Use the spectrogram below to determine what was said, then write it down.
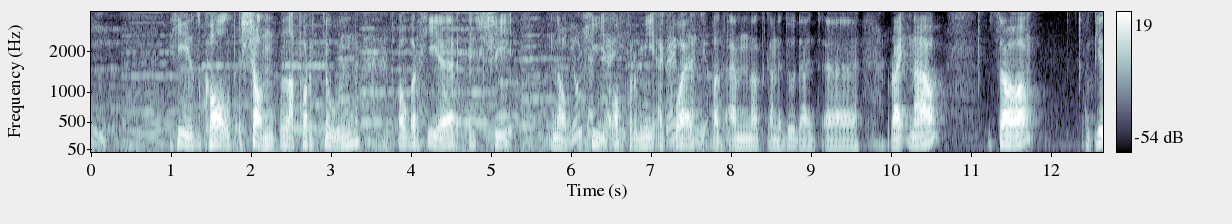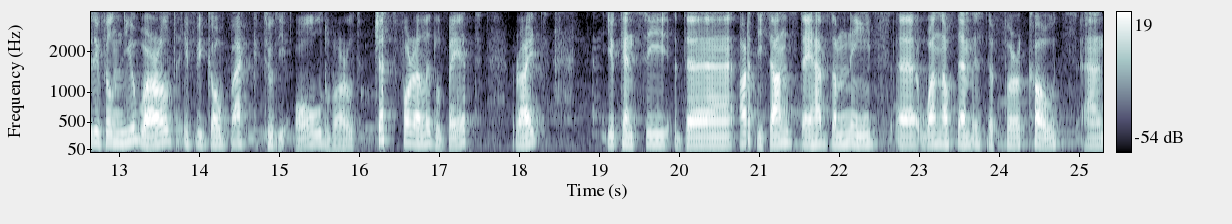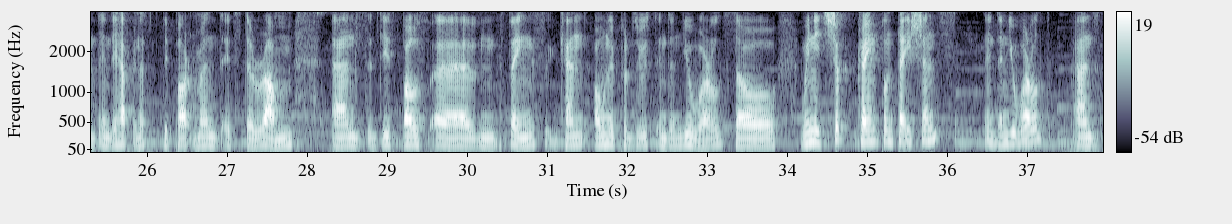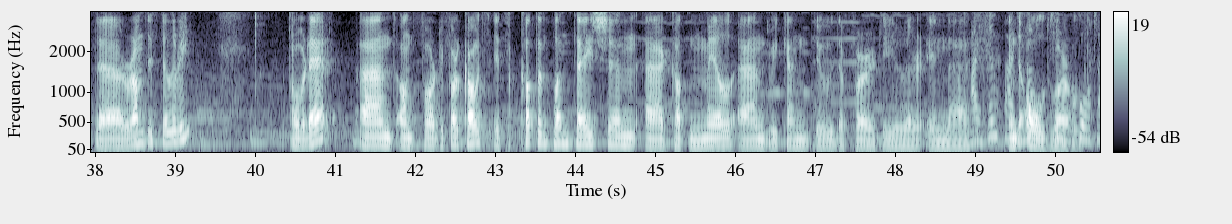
He is called Jean Lafortune. Over here, she... No, he offered me a quest, but I'm not gonna do that uh, right now. So, beautiful new world. If we go back to the old world, just for a little bit, right? You can see the artisans, they have some needs. Uh, one of them is the fur coats and in the happiness department it's the rum. And these both um, things can only produced in the new world. So we need sugarcane plantations in the new world and the rum distillery over there and on for the fur coats it's cotton plantation uh, cotton mill and we can do the fur dealer in uh, in the old world.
